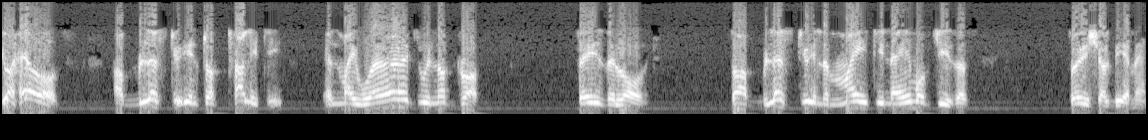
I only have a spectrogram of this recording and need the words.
your health. I bless you in totality, and my words will not drop, says the Lord. So I bless you in the mighty name of Jesus. So it shall be, amen.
